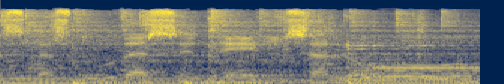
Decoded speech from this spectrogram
Las dudas en el salón.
